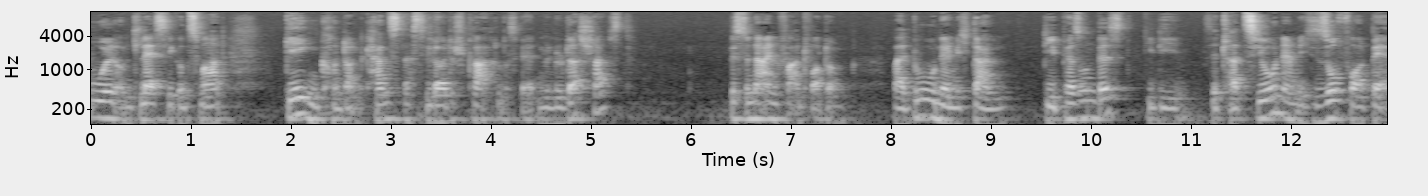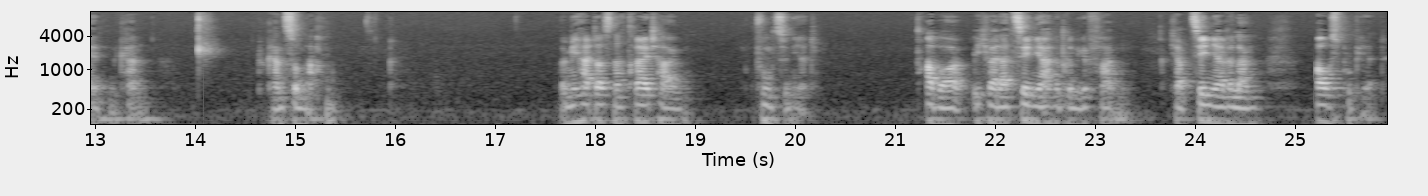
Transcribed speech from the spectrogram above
cool und lässig und smart gegenkontern kannst, dass die Leute sprachlos werden. Wenn du das schaffst, bist du in der Eigenverantwortung, weil du nämlich dann die Person bist, die die Situation nämlich sofort beenden kann. Du kannst so machen. Bei mir hat das nach drei Tagen funktioniert. Aber ich war da zehn Jahre drin gefangen. Ich habe zehn Jahre lang ausprobiert,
